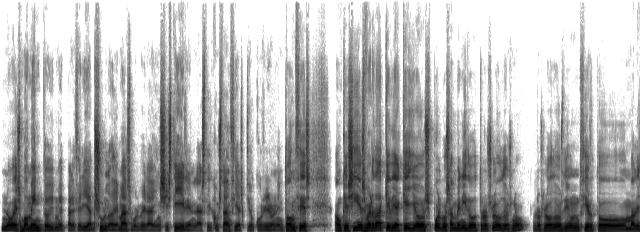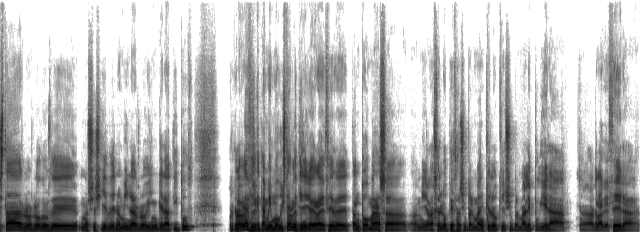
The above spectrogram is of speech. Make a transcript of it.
No es momento, y me parecería absurdo además volver a insistir en las circunstancias que ocurrieron entonces, aunque sí es verdad que de aquellos polvos han venido otros lodos, ¿no? Los lodos de un cierto malestar, los lodos de, no sé si denominarlo ingratitud, porque la verdad es que también Movistar le tiene que agradecer eh, tanto más a, Miguel Ángel López, a Superman, que lo que Superman le pudiera agradecer a,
